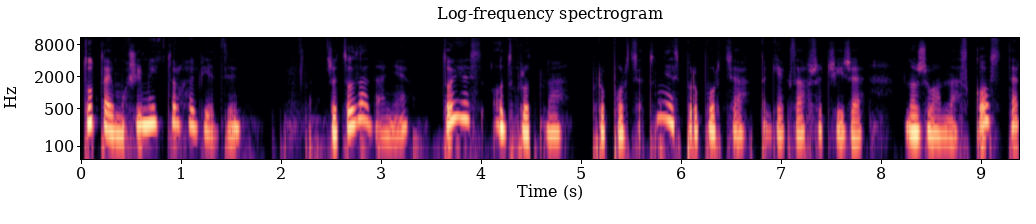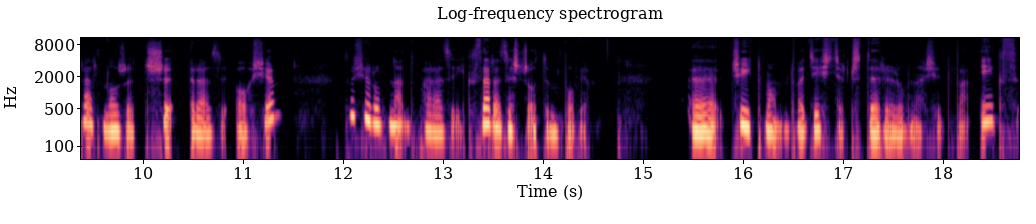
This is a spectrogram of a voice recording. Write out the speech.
tutaj musimy mieć trochę wiedzy, że to zadanie to jest odwrotna proporcja. To nie jest proporcja tak jak zawsze, czyli że mnożyłam na skos, teraz mnożę 3 razy 8, to się równa 2 razy x. Zaraz jeszcze o tym powiem. E, czyli tu mam 24 równa się 2x,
